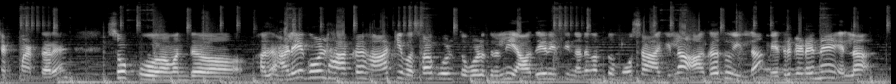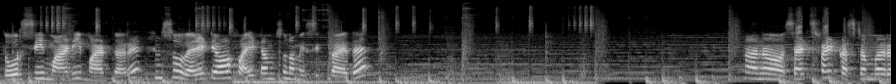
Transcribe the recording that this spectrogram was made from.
ಚೆಕ್ ಮಾಡ್ತಾರೆ. ಸೊ ಒಂದು ಹಳೆ ಗೋಲ್ಡ್ ಹಾಕ, ಹಾಕಿ ಹೊಸ ಗೋಲ್ಡ್ ತಗೊಳ್ಳೋದ್ರಲ್ಲಿ ಯಾವುದೇ ರೀತಿ ನನಗಂತೂ ಮೋಸ ಆಗಿಲ್ಲ, ಆಗೋದು ಇಲ್ಲ. ಎದುರುಗಡೆನೆ ಎಲ್ಲ ತೋರಿಸಿ ಮಾಡಿ ಮಾಡ್ತಾರೆ. ಸೊ ವೆರೈಟಿ ಆಫ್ ಐಟಮ್ಸ್ ನಮಗೆ ಸಿಗ್ತಾ ಇದೆ. ನಾನು ಸ್ಯಾಟಿಸ್ಫೈಡ್ ಕಸ್ಟಮರ್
